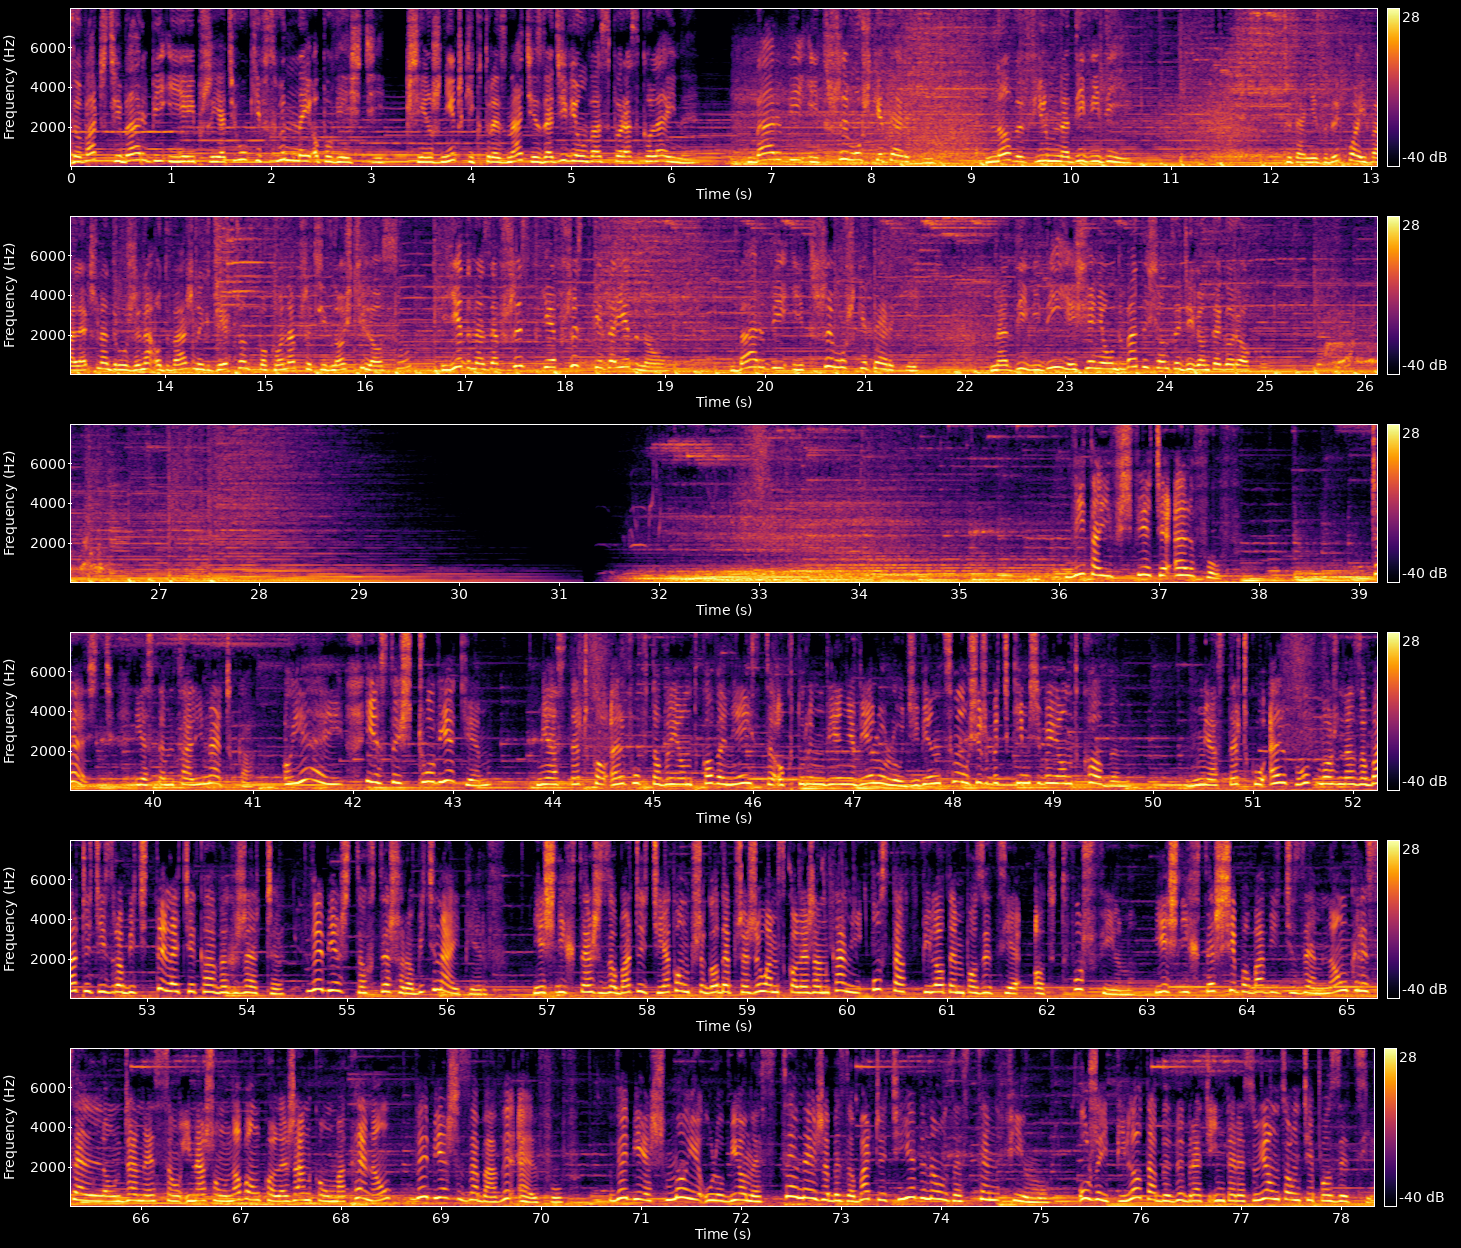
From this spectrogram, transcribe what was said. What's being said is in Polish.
Zobaczcie Barbie i jej przyjaciółki w słynnej opowieści. Księżniczki, które znacie, zadziwią was po raz kolejny. Barbie i trzy muszkieterki. Nowy film na DVD. Czy ta niezwykła i waleczna drużyna odważnych dziewcząt pokona przeciwności losu? Jedna za wszystkie, wszystkie za jedną. Barbie i trzy muszkieterki. Na DVD jesienią 2009 roku. Witaj w świecie elfów. Cześć, jestem Calineczka. Ojej, jesteś człowiekiem. Miasteczko elfów to wyjątkowe miejsce, o którym wie niewielu ludzi, więc musisz być kimś wyjątkowym. W miasteczku elfów można zobaczyć i zrobić tyle ciekawych rzeczy. Wybierz, co chcesz robić najpierw. Jeśli chcesz zobaczyć, jaką przygodę przeżyłam z koleżankami, ustaw pilotem pozycję Odtwórz film. Jeśli chcesz się pobawić ze mną, Krysellą, Janessą i naszą nową koleżanką Makeną, wybierz zabawy elfów. Wybierz moje ulubione sceny, żeby zobaczyć jedną ze scen filmu. Użyj pilota, by wybrać interesującą cię pozycję.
